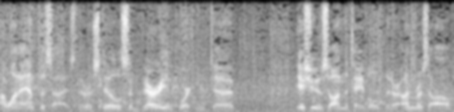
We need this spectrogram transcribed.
I want to emphasize there are still some very important uh, issues on the table that are unresolved.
